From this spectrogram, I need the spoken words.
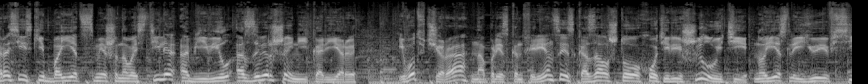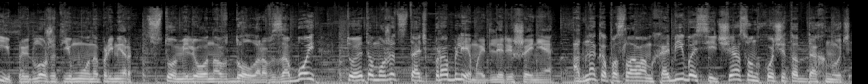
российский боец смешанного стиля объявил о завершении карьеры. И вот вчера на пресс-конференции сказал, что хоть и решил уйти, но если UFC предложит ему, например, 100 миллионов долларов за бой, то это может стать проблемой для решения. Однако, по словам Хабиба, сейчас он хочет отдохнуть,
